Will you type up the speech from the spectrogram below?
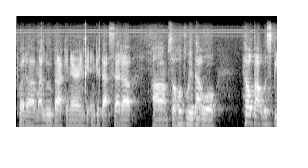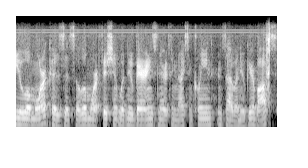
put uh, my lube back in there and get, and get that set up. Um, so hopefully that will help out with speed a little more because it's a little more efficient with new bearings and everything nice and clean inside of a new gearbox.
